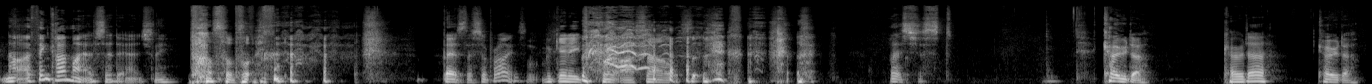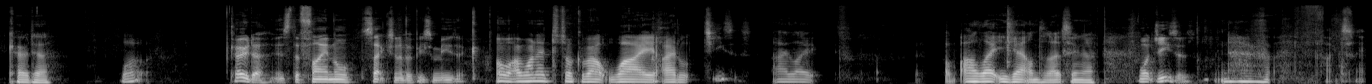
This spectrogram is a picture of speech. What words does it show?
No, I think I might have said it actually. Possibly. There's the surprise. We're getting to quote ourselves. Let's just Coda. Coda? Coda. Coda. What? Coda is the final section of a piece of music. Oh, I wanted to talk about why I, Jesus. I like. I'll let you get onto that soon enough. What Jesus? No, fuck's sake.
